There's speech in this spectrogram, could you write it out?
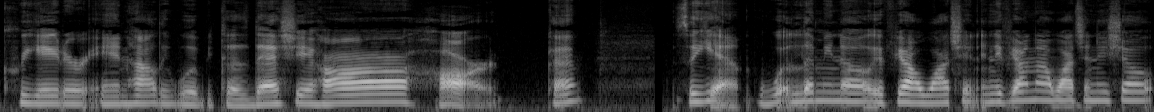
creator in Hollywood because that shit hard, hard. Okay. So yeah, let me know if y'all watching, and if y'all not watching this show,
